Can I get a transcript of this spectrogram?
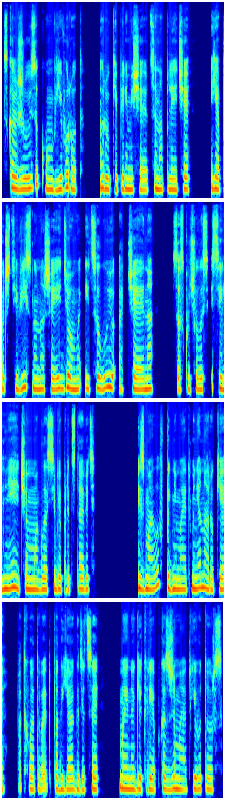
скольжу языком в его рот. Руки перемещаются на плечи. Я почти висну на шее Демы и целую отчаянно. Соскучилась сильнее, чем могла себе представить. Измайлов поднимает меня на руки, подхватывает под ягодицы. Мои ноги крепко сжимают его торс.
